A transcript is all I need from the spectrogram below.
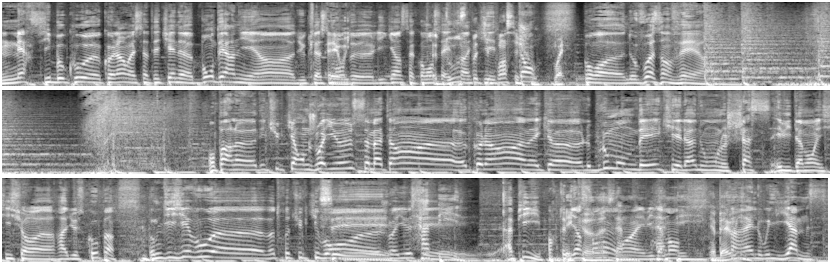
Merci beaucoup euh, Colin. Saint-Etienne bon dernier hein, du classement eh de Ligue 1. Ça commence à être inquiétant pour nos voisins verts. On parle des tubes qui rendent joyeux ce matin, euh, Colin, avec euh, le Blue Monday qui est là. Nous, on le chasse évidemment ici sur euh, Radioscope. Vous me disiez, vous, votre tube qui vous rend joyeux, c'est Happy. Happy, porte bien son nom, hein, évidemment. Eh ben Pharrell Williams.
